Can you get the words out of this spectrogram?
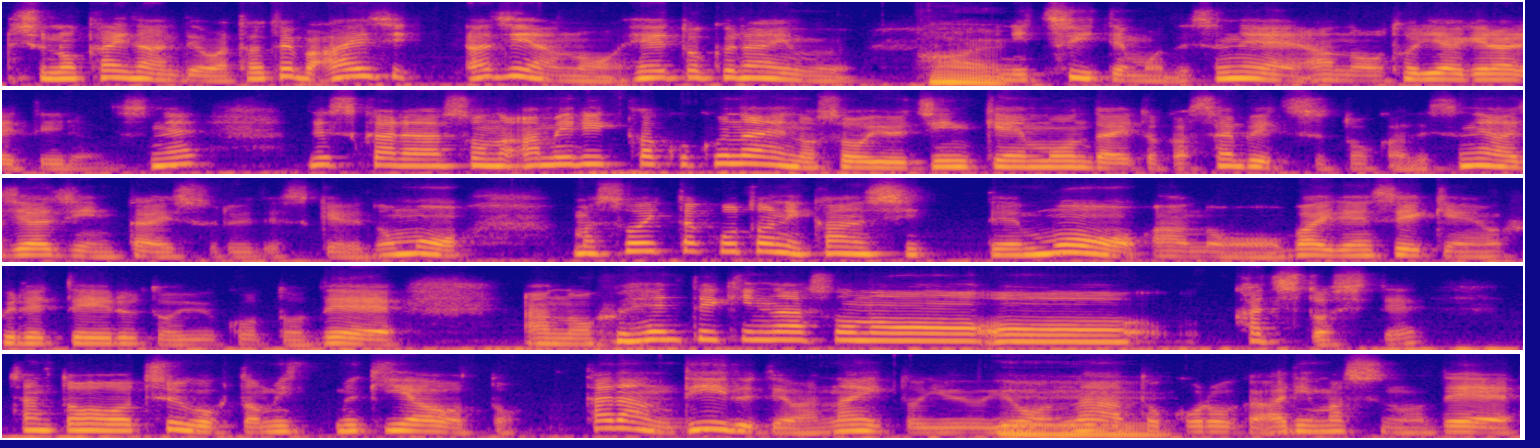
首脳会談では、例えばアジアジアのヘイトクライムはい。についてもですね、あの取り上げられているんですね。ですから、そのアメリカ国内のそういう人権問題とか差別とかですね、アジア人に対するですけれども、まあ、そういったことに関しても、あのバイデン政権は触れているということで、あの普遍的なそのお価値として、ちゃんと中国とみ向き合おうと、ただのディールではないというようええなところがありますので、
